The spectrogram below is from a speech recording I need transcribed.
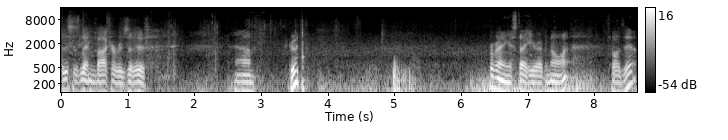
This is Len Barker Reserve. Um, good. Probably only gonna stay here overnight. Tides out.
